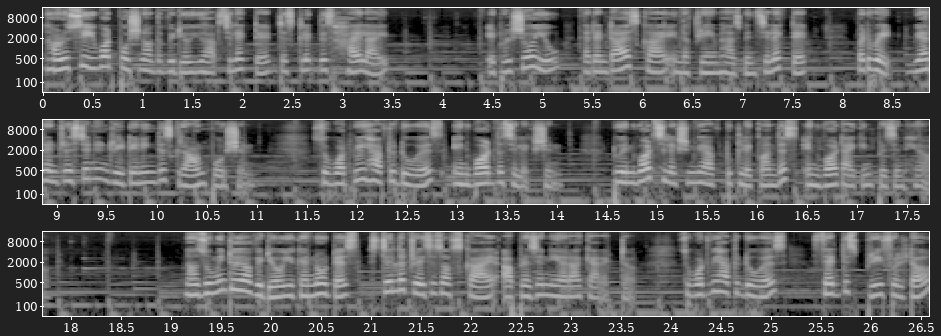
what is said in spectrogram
Now to see what portion of the video you have selected, just click this highlight. It will show you that entire sky in the frame has been selected. But wait, we are interested in retaining this ground portion. So what we have to do is invert the selection. To invert selection, we have to click on this invert icon present here. Now zoom into your video, you can notice still the traces of sky are present near our character. So what we have to do is set this pre-filter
